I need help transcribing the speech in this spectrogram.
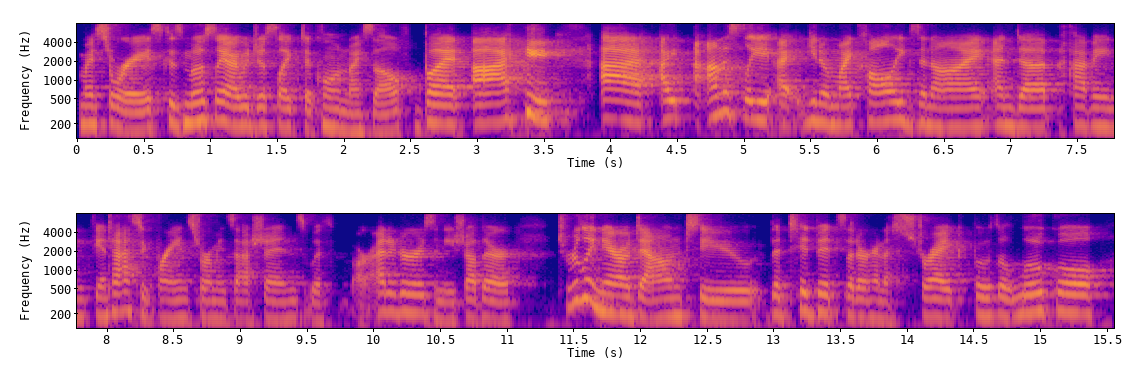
my stories because mostly I would just like to clone myself. But I, uh, I honestly, I, you know, my colleagues and I end up having fantastic brainstorming sessions with our editors and each other to really narrow down to the tidbits that are going to strike both a local,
